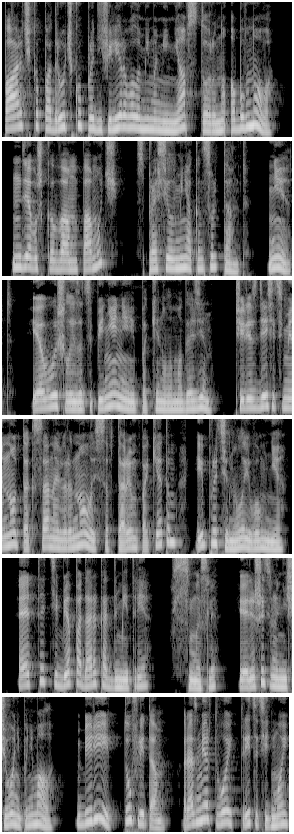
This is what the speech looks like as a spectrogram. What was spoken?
Парочка под ручку продефилировала мимо меня в сторону обувного. «Девушка, вам помочь?» – спросил меня консультант. «Нет». Я вышла из оцепенения и покинула магазин. Через десять минут Оксана вернулась со вторым пакетом и протянула его мне. «Это тебе подарок от Дмитрия». «В смысле?» Я решительно ничего не понимала. «Бери, туфли там. Размер твой, тридцать седьмой.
